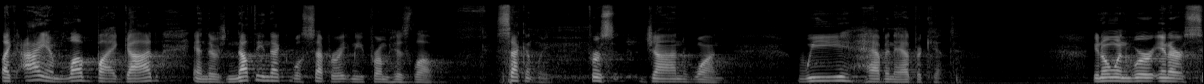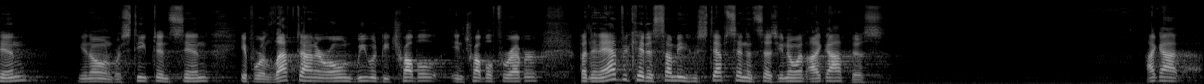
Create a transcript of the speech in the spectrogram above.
Like I am loved by God, and there's nothing that will separate me from His love. Secondly, 1 John 1, we have an advocate. You know, when we're in our sin, you know, and we're steeped in sin. If we're left on our own, we would be trouble, in trouble forever. But an advocate is somebody who steps in and says, you know what, I got this. I got,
